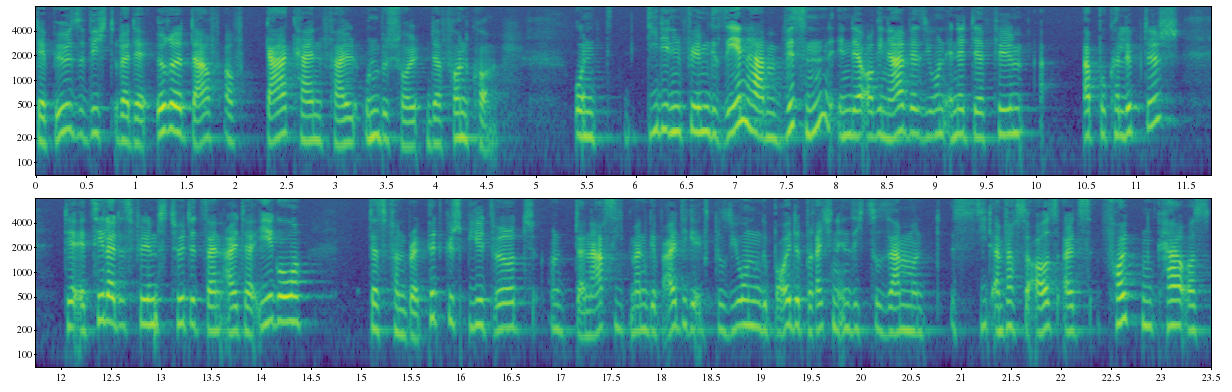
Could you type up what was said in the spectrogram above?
Der Bösewicht oder der Irre darf auf gar keinen Fall unbescholten davonkommen. Und die, die den Film gesehen haben, wissen, in der Originalversion endet der Film apokalyptisch. Der Erzähler des Films tötet sein alter Ego, das von Brad Pitt gespielt wird. Und danach sieht man gewaltige Explosionen, Gebäude brechen in sich zusammen und es sieht einfach so aus, als folgten Chaos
